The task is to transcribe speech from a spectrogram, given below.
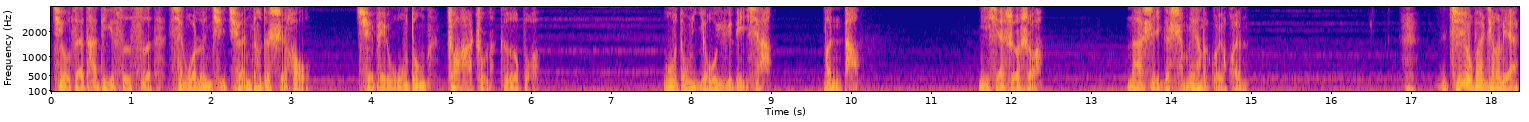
就在他第四次向我抡起拳头的时候，却被吴东抓住了胳膊。吴东犹豫了一下，问道：“你先说说。”那是一个什么样的鬼魂？只有半张脸，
